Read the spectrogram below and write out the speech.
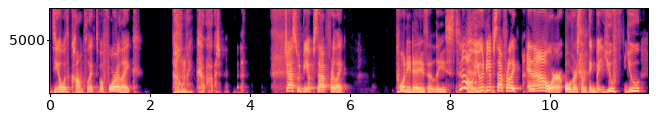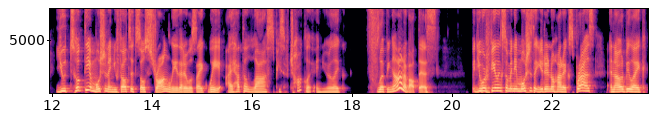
deal with conflict before like oh my god. Jess would be upset for like 20 days at least. No, you would be upset for like an hour over something, but you you you took the emotion and you felt it so strongly that it was like, "Wait, I had the last piece of chocolate." And you're like flipping out about this. But you were feeling so many emotions that you didn't know how to express, and I would be like,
